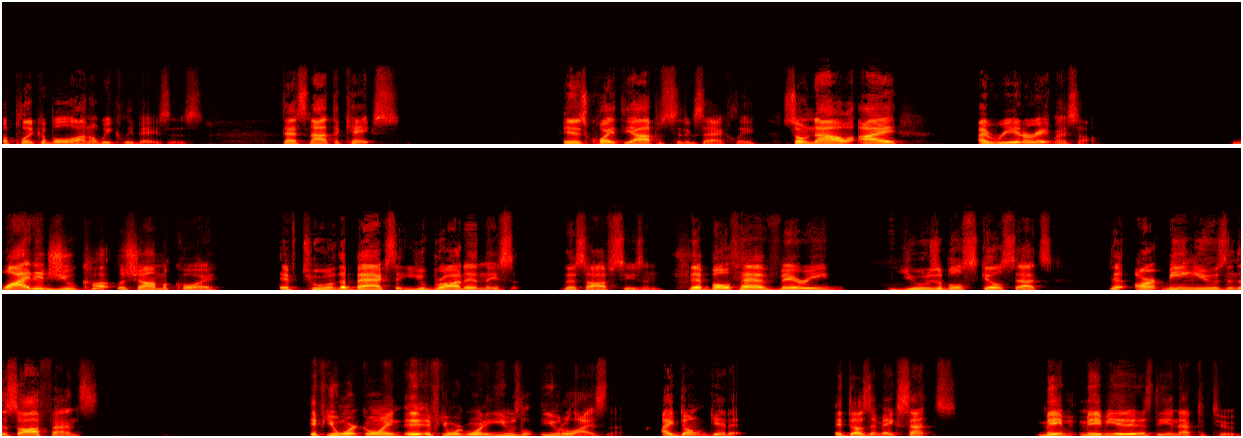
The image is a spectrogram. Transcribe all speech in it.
applicable on a weekly basis. That's not the case. It is quite the opposite exactly. So now I I reiterate myself. Why did you cut LeSean McCoy if two of the backs that you brought in this this offseason that both have very usable skill sets that aren't being used in this offense if you weren't going if you weren't going to use utilize them. I don't get it. It doesn't make sense. Maybe maybe it is the ineptitude.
